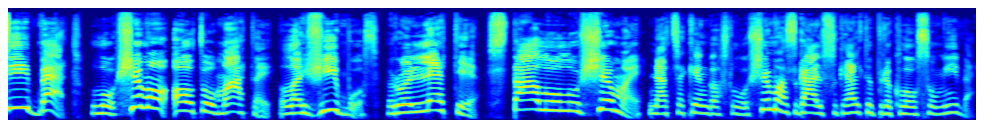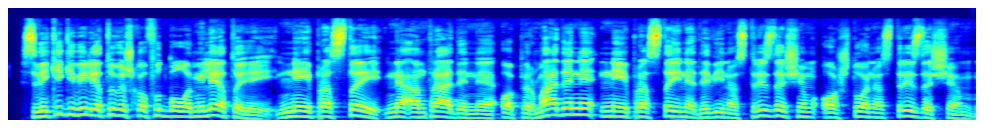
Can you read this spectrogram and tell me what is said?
CBET, lošimo automatai, lažybos, ruletė, stalo lošimai. Neatsakingas lošimas gali sukelti priklausomybę. Sveiki gyvi lietuviško futbolo mylėtojai. Neįprastai ne antradienį, o pirmadienį, neįprastai ne 9.30, o 8.30.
